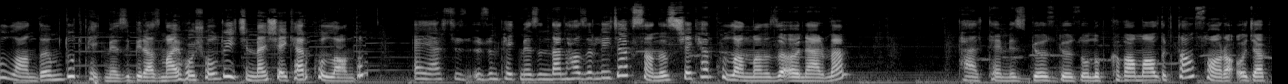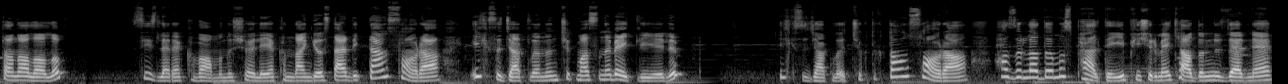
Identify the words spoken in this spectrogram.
Kullandığım dut pekmezi biraz mayhoş olduğu için ben şeker kullandım. Eğer siz üzüm pekmezinden hazırlayacaksanız şeker kullanmanızı önermem. Peltemiz göz göz olup kıvam aldıktan sonra ocaktan alalım. Sizlere kıvamını şöyle yakından gösterdikten sonra ilk sıcaklığının çıkmasını bekleyelim. İlk sıcaklığı çıktıktan sonra hazırladığımız pelteyi pişirme kağıdının üzerine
